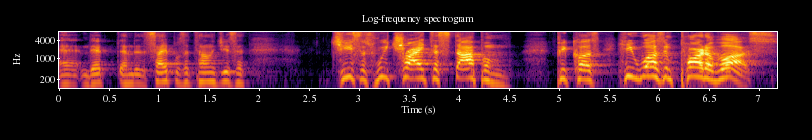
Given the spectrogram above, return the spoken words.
and, and the disciples are telling Jesus, Jesus, we tried to stop him because he wasn't part of us.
